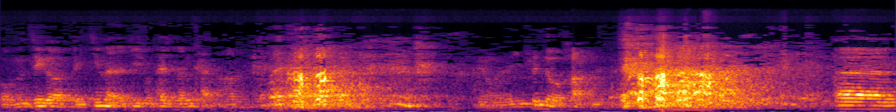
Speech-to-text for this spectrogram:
我们这个北京来的弟兄还是能侃啊！哎呀，我一身都汗。呃，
